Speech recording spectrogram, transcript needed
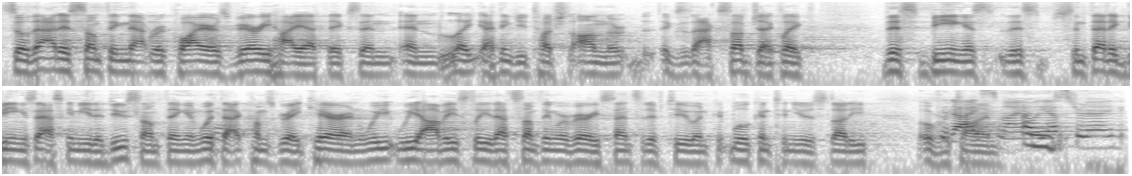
so that is something that requires very high ethics. And, and like I think you touched on the exact subject. Like this being is this synthetic being is asking me to do something, and with yeah. that comes great care. And we, we obviously that's something we're very sensitive to, and we'll continue to study over Did time. Did I smile and yesterday?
